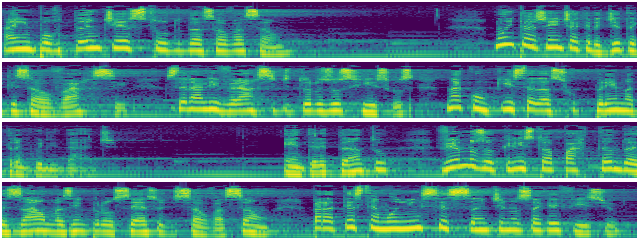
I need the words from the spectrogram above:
a importante estudo da salvação. Muita gente acredita que salvar-se será livrar-se de todos os riscos na conquista da suprema tranquilidade. Entretanto, vemos o Cristo apartando as almas em processo de salvação para testemunho incessante no sacrifício.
